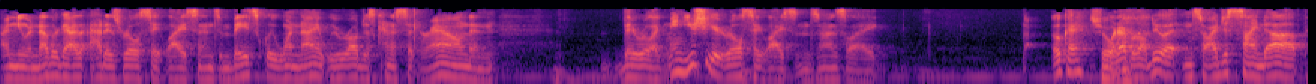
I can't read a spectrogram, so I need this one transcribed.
I knew another guy that had his real estate license, and basically one night we were all just kind of sitting around, and they were like, "Man, you should get your real estate license." And I was like, "Okay, Sure. whatever, I'll do it." And so I just signed up,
